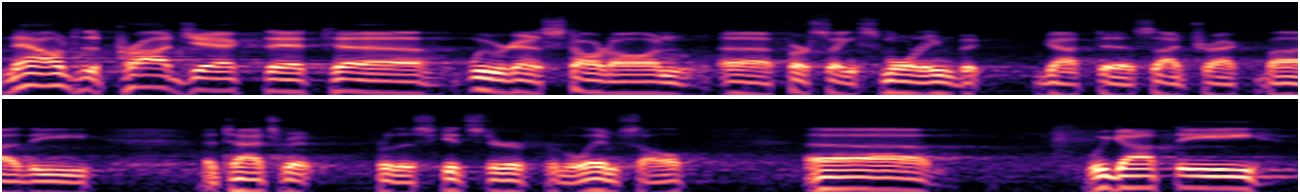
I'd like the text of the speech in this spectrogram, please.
now onto the project that uh, we were going to start on uh, first thing this morning, but got uh, sidetracked by the attachment for the skid steer for the limb saw. we got the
